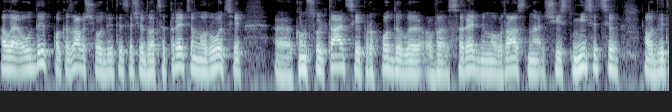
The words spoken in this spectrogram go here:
Але аудит показав, що у 2023 році е, консультації проходили в середньому раз на 6 місяців, а у 2024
